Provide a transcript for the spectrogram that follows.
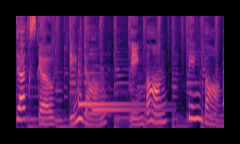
Ducks go ding dong, bing bong, bing bong.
